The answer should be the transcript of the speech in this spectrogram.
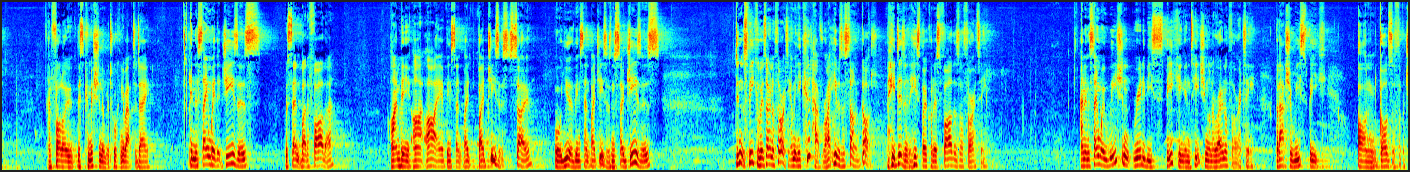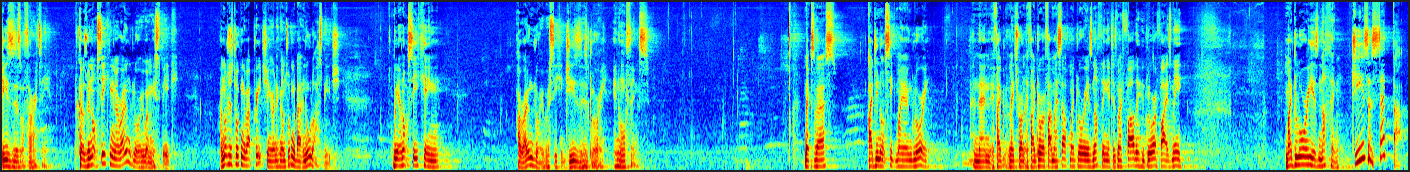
and follow this commission that we're talking about today, in the same way that Jesus was sent by the Father I'm being, I, I have been sent by, by Jesus. So, or you have been sent by Jesus. And so Jesus didn't speak of his own authority. I mean, he could have, right? He was the Son of God. But he didn't. He spoke on his Father's authority. And in the same way, we shouldn't really be speaking and teaching on our own authority, but actually we speak on God's authority, Jesus' authority. Because we're not seeking our own glory when we speak. I'm not just talking about preaching or anything, I'm talking about in all our speech. We are not seeking our own glory, we're seeking Jesus' glory in all things. Next verse I do not seek my own glory. And then if I, later on, if I glorify myself, my glory is nothing. It is my Father who glorifies me. My glory is nothing. Jesus said that.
